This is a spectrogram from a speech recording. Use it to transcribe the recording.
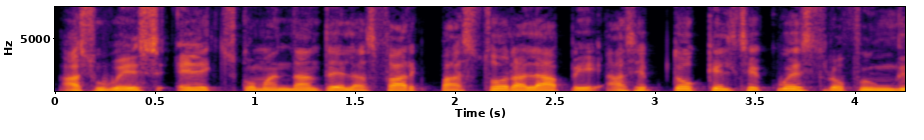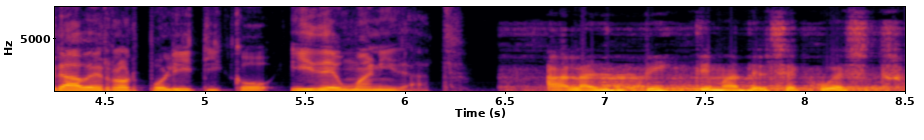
A su vez, el excomandante de las FARC, Pastor Alape, aceptó que el secuestro fue un grave error político y de humanidad. A las víctimas del secuestro,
